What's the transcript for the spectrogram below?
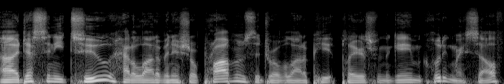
Uh, Destiny 2 had a lot of initial problems that drove a lot of p- players from the game, including myself.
